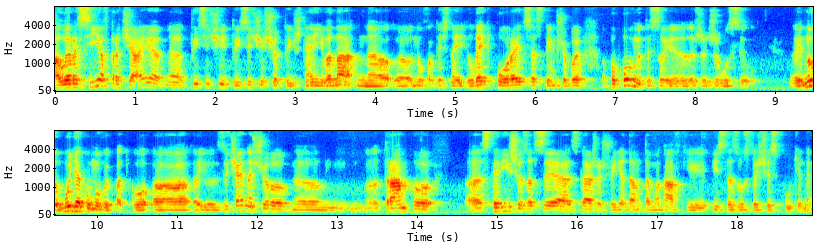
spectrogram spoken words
Але Росія втрачає е, тисячі і тисячі щотижня, і вона е, ну фактично ледь порається з тим, щоб поповнити свою живу силу. Ну, в будь-якому випадку, звичайно, що е, Трамп скоріше за все скаже, що я дам тамагавки після зустрічі з Путіним.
